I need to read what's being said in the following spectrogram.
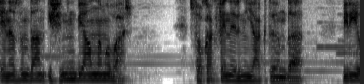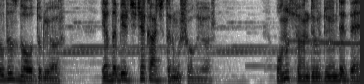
En azından işinin bir anlamı var. Sokak fenerini yaktığında bir yıldız doğduruyor ya da bir çiçek açtırmış oluyor. Onu söndürdüğünde de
